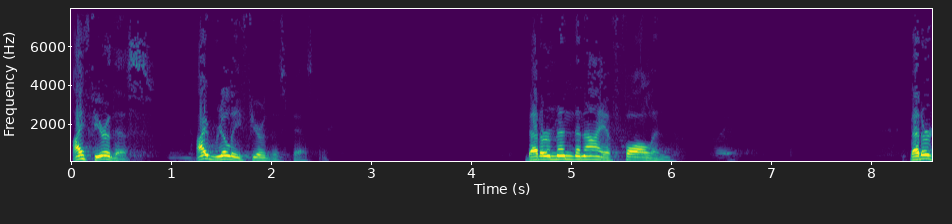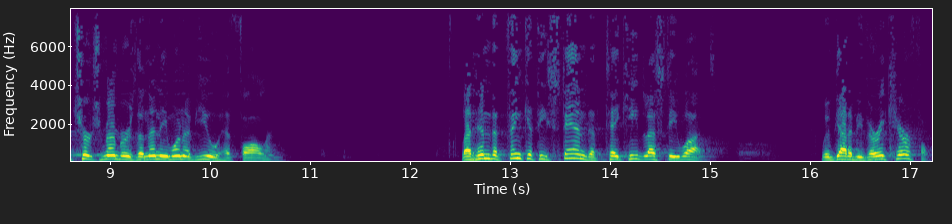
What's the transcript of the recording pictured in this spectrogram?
I fear this. I really fear this, Pastor. Better men than I have fallen. Better church members than any one of you have fallen. Let him that thinketh he standeth take heed lest he what? We've got to be very careful.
